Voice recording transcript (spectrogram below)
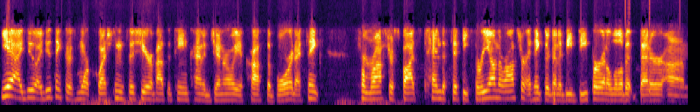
Yeah, I do. I do think there's more questions this year about the team kind of generally across the board. I think from roster spots 10 to 53 on the roster, I think they're going to be deeper and a little bit better, um,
